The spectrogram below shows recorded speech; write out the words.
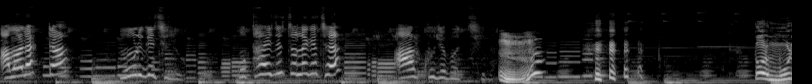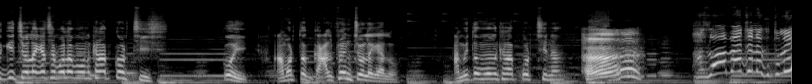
আমার একটা মুরগি ছিল কোথায় যে চলে গেছে আর খুঁজে পাচ্ছি না। তোর মুরগি চলে গেছে বলে মন খারাপ করছিস? কই আমার তো গার্লফ্রেন্ড চলে গেল। আমি তো মন খারাপ করছি না। ফাজলামো পেয়েছ নাকি তুমি?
